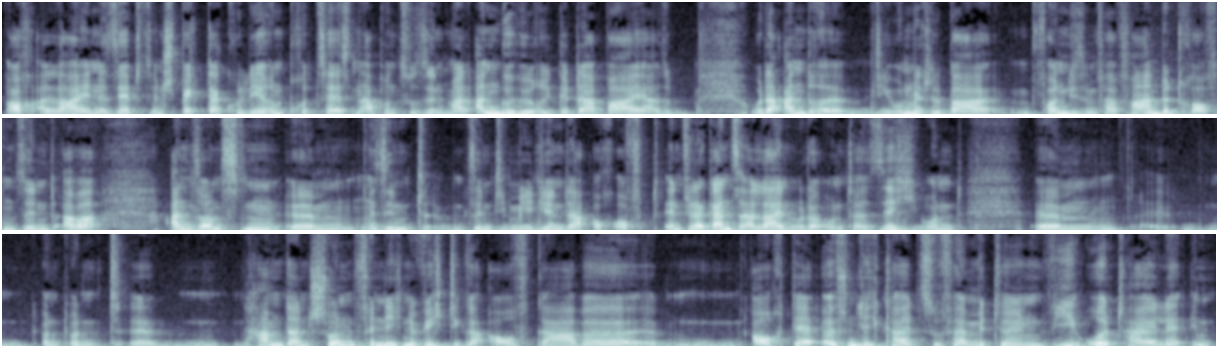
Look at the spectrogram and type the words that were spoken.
auch alleine, selbst in spektakulären Prozessen. Ab und zu sind mal Angehörige dabei, also oder andere, die unmittelbar von diesem Verfahren betroffen sind. Aber ansonsten ähm, sind, sind die Medien da auch oft entweder ganz allein oder unter sich und, ähm, und, und äh, haben dann schon, finde ich, eine wichtige Aufgabe, äh, auch der Öffentlichkeit zu vermitteln, wie Urteile in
